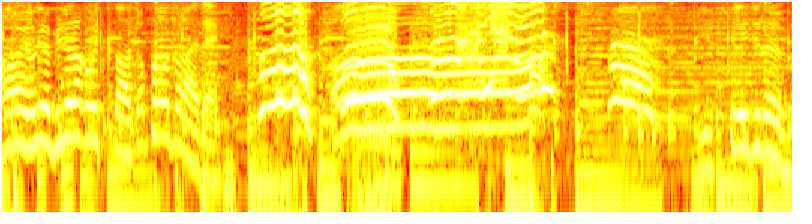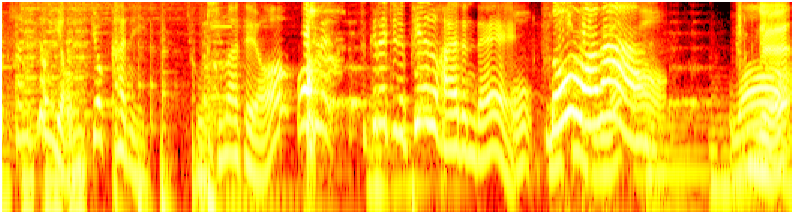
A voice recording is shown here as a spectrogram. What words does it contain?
아 여기로 밀려나가고 있어 점프하고 들어가야 돼 어! 아! 이 스테이지는 환경이 엄격하니 조심하세요 와. 스크래, 스크래치를 피해서 가야 된대 어, 너무? 많아. 어. 좋네.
